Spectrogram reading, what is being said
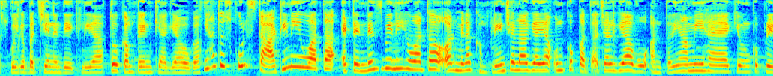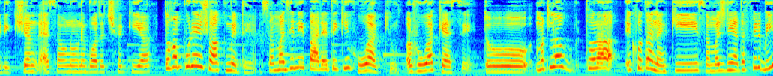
स्कूल के बच्चे ने देख लिया तो कंप्लेन किया गया होगा। यहाँ तो स्कूल स्टार्ट ही नहीं हुआ था अटेंडेंस भी नहीं हुआ था और मेरा कंप्लेन चला गया या उनको पता चल गया, वो अंतर्यामी है कि उनको प्रिडिक्शन ऐसा उन्होंने बहुत अच्छा किया। तो हम पूरे शौक में थे, समझ ही नहीं पा रहे थे कि हुआ क्यों और हुआ कैसे। तो मतलब थोड़ा एक होता ना कि समझ नहीं आता, फिर भी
